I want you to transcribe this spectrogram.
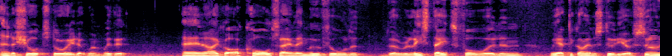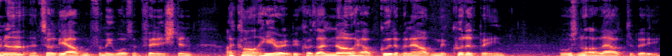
and a short story that went with it. And I got a call saying they moved all the, the release dates forward and we had to go in the studio sooner. And so the album for me wasn't finished. And I can't hear it because I know how good of an album it could have been, but was not allowed to be.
